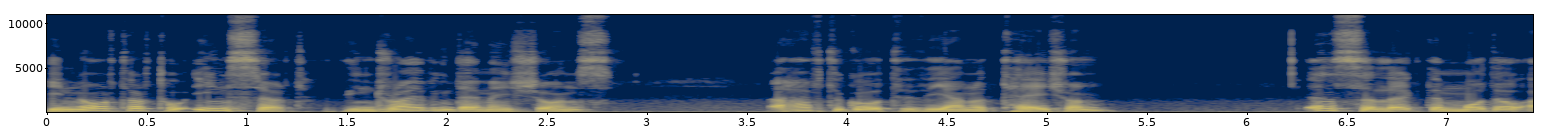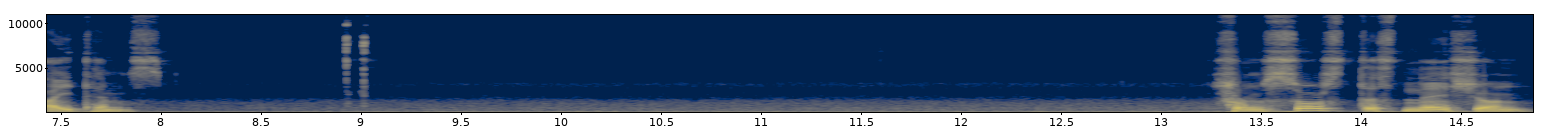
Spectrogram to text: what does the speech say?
In order to insert the driving dimensions, I have to go to the annotation and select the model items. From source destination,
